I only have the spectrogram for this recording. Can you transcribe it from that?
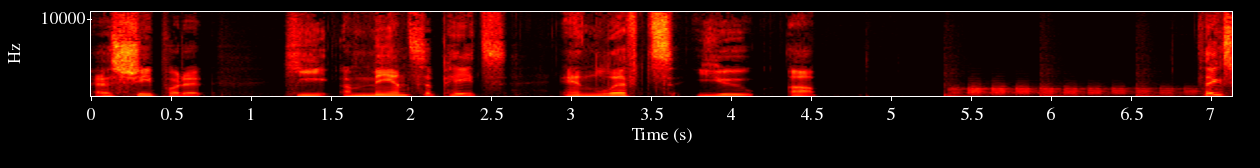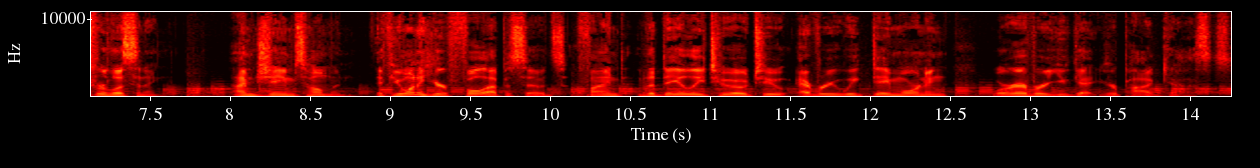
As she put it, he emancipates and lifts you up. Thanks for listening. I'm James Hohmann. If you want to hear full episodes, find The Daily 202 every weekday morning wherever you get your podcasts.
